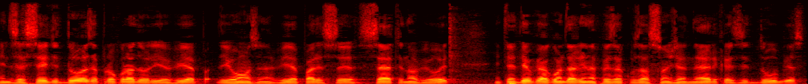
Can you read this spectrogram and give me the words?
Em 16 de 12, a Procuradoria, via, de 11, né, via parecer 798, entendeu que a Gondalina fez acusações genéricas e dúbias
